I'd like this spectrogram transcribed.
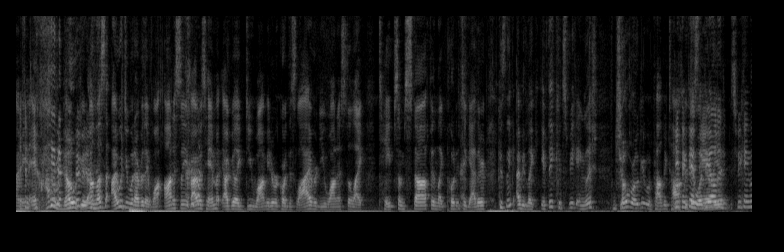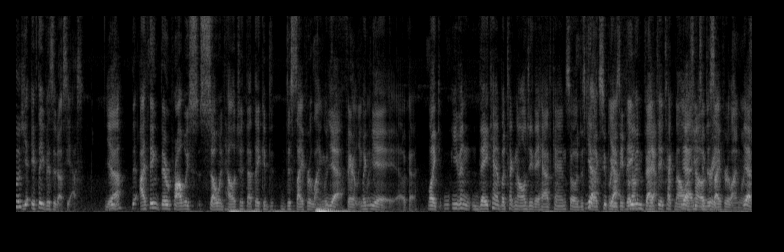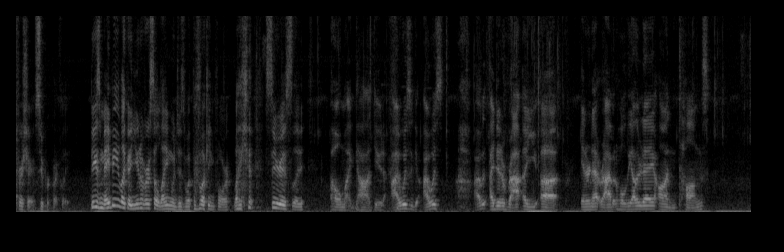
I If mean, an alien- I don't know, dude. Unless I would do whatever they want. Honestly, if I was him, I'd be like, "Do you want me to record this live, or do you want us to like tape some stuff and like put it together?" Because they, I mean, like, if they could speak English, Joe Rogan would probably talk. Do you think they would be able to speak English? Yeah, if they visit us, yes. Yeah. I think they're probably so intelligent that they could d- decipher language Yeah. fairly Like quickly. yeah, yeah, yeah, okay. Like even they can't, but technology they have can, so it'd just be like super yeah, easy for They've them. invented Yeah. technology Yeah, no, to agreed. decipher language. Yeah, for sure. super quickly. Because maybe like a universal language is what they're looking for. Like seriously. Oh my god, dude! I was, I was, I was, I did a rat, a uh, internet rabbit hole the other day on tongues.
